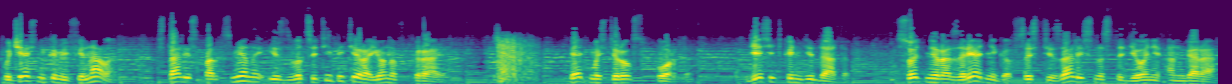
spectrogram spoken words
Участниками финала стали спортсмены из 25 районов края. Пять мастеров спорта, 10 кандидатов, сотни разрядников состязались на стадионе Ангара.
